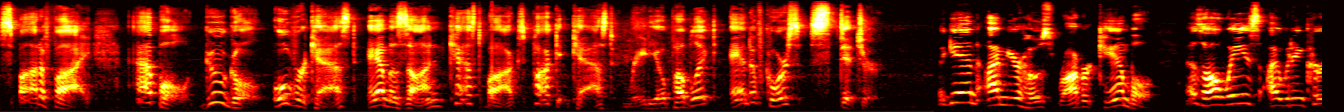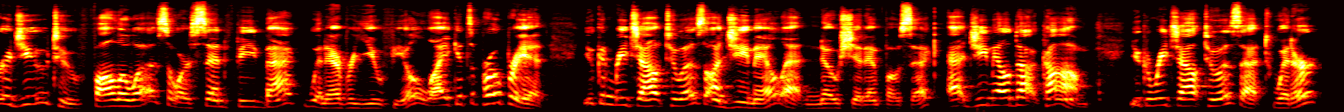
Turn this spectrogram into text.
Spotify, Apple, Google, Overcast, Amazon, Castbox, Pocket Cast, Radio Public, and of course, Stitcher. Again, I'm your host, Robert Campbell. As always, I would encourage you to follow us or send feedback whenever you feel like it's appropriate. You can reach out to us on Gmail at noshitinfosec at gmail.com. You can reach out to us at Twitter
